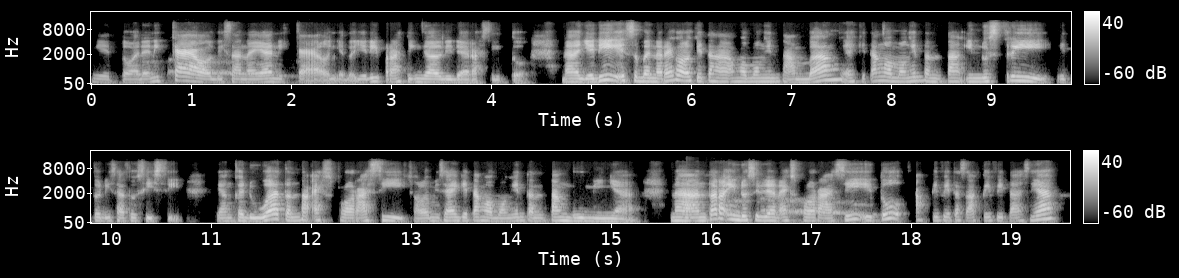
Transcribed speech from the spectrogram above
gitu ada nikel di sana ya nikel gitu. Jadi pernah tinggal di daerah situ. Nah jadi sebenarnya kalau kita ngomongin tambang ya kita ngomongin tentang industri itu di satu sisi. Yang kedua tentang eksplorasi. Kalau misalnya kita ngomongin tentang buminya. Nah antara industri dan eksplorasi itu aktivitas-aktivitasnya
